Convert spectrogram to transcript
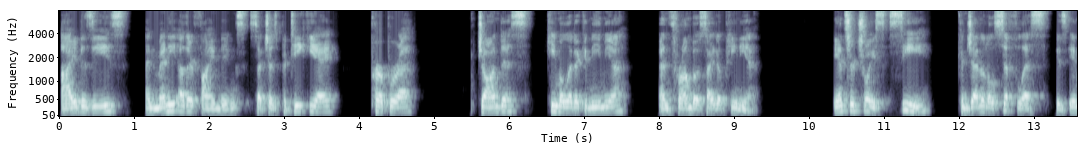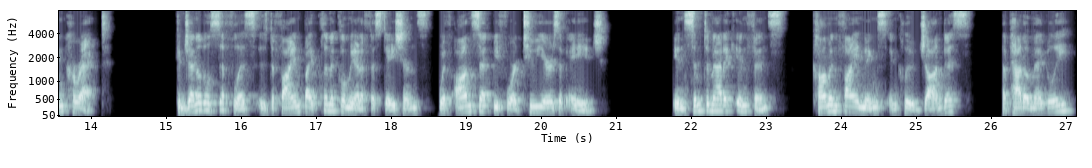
eye disease, and many other findings such as petechiae, purpura, jaundice, hemolytic anemia, and thrombocytopenia. Answer choice C, congenital syphilis, is incorrect. Congenital syphilis is defined by clinical manifestations with onset before two years of age. In symptomatic infants, common findings include jaundice, hepatomegaly,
